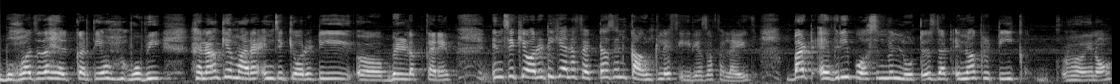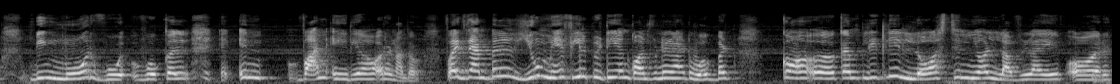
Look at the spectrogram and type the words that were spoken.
बहुत ज़्यादा हेल्प करती है वो भी है ना कि हमारा इनसिक्योरिटी बिल्डअप करें insecurity can affect us in countless areas of a life but every person will notice that inner critic you know being more vocal in one area or another. For example, you may feel pretty and confident at work, but uh, completely lost in your love life or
